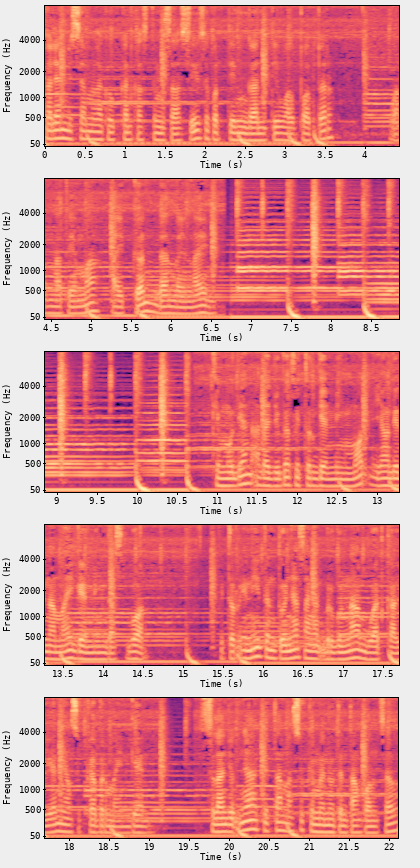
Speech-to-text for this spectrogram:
Kalian bisa melakukan kustomisasi seperti mengganti wallpaper, warna tema, icon, dan lain-lain. Kemudian ada juga fitur gaming mode yang dinamai gaming dashboard. Fitur ini tentunya sangat berguna buat kalian yang suka bermain game. Selanjutnya kita masuk ke menu tentang ponsel.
